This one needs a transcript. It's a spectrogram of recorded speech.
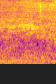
Thank you.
